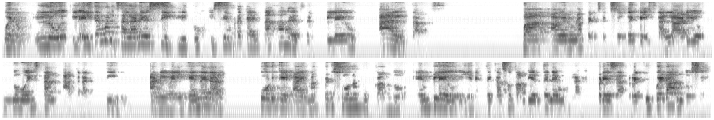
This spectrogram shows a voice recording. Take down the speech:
Bueno, lo- el tema del salario es cíclico y siempre que hay tasas de desempleo altas, va a haber una percepción de que el salario no es tan atractivo a nivel general porque hay más personas buscando empleo y en este caso también tenemos las empresas recuperándose.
